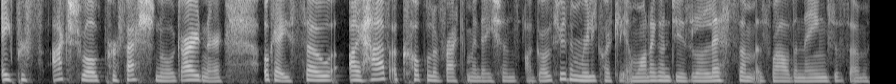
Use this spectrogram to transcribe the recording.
a prof- actual professional gardener. Okay, so I have a couple of recommendations. I'll go through them really quickly, and what I'm going to do is list them as well, the names of them,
